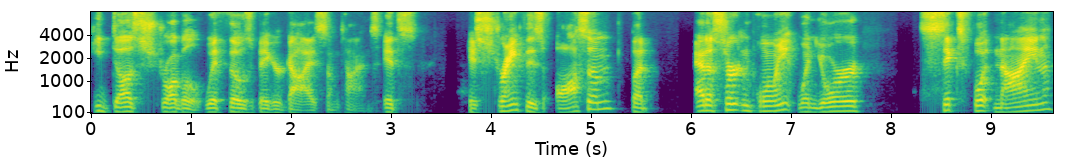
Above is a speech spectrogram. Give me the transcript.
he does struggle with those bigger guys sometimes. It's his strength is awesome, but at a certain point when you're six foot nine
